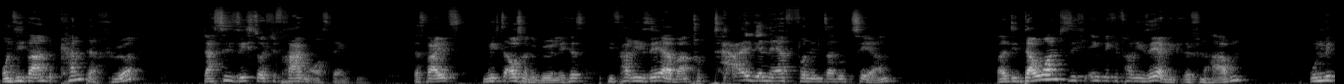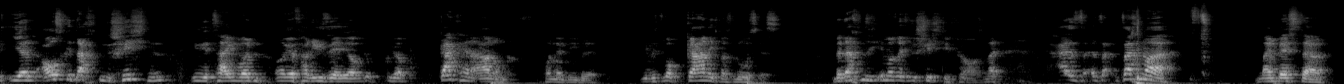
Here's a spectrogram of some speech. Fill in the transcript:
Und sie waren bekannt dafür, dass sie sich solche Fragen ausdenken. Das war jetzt nichts Außergewöhnliches. Die Pharisäer waren total genervt von den Sadduzäern, weil die dauernd sich irgendwelche Pharisäer gegriffen haben und mit ihren ausgedachten Geschichten ihnen zeigen wollten, oh ihr Pharisäer, ihr habt, ihr habt gar keine Ahnung von der Bibel. Ihr wisst überhaupt gar nicht, was los ist. Und da dachten sich immer solche Geschichten für aus. Also, sag mal, mein Bester,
